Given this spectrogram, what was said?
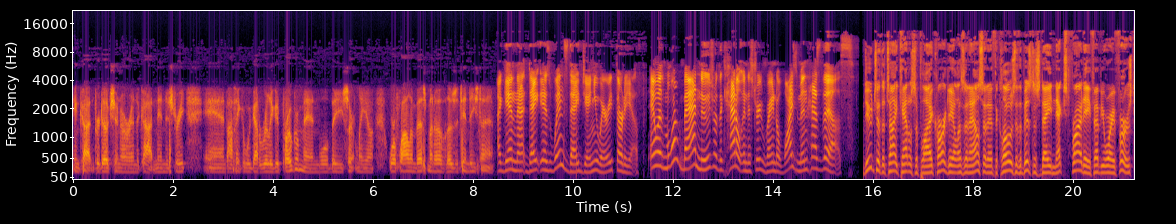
in cotton production or in the cotton industry. And I think we've got a really good program and will be certainly a worthwhile investment of those attendees' time. Again, that date is Wednesday, January 30th. And with more bad news for the cattle industry, Randall Weiseman has this. Due to the tight cattle supply, Cargill has announced that at the close of the business day next Friday, February 1st,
